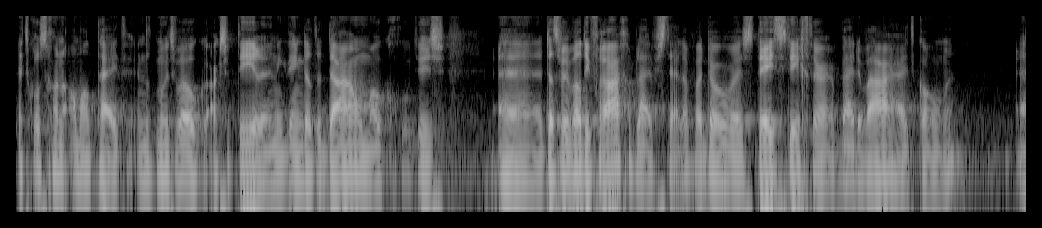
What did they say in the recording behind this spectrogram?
het- kost gewoon allemaal tijd. En dat moeten we ook accepteren. En ik denk dat het daarom ook goed is dat we wel die vragen blijven stellen, waardoor we steeds dichter bij de waarheid komen. Eh,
